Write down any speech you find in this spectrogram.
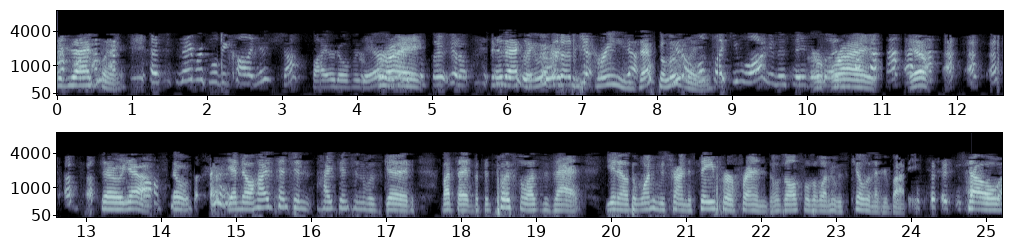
Exactly. Neighbors will be calling, there's shots fired over there. Right. You know, Exactly. We heard some yeah, screams. yeah. Absolutely. You don't look like you belong in this neighborhood. Oh, right. Yep. So yeah. Oh. So yeah, no, high tension high tension was good. But the but the twist was is that, you know, the one who was trying to save her friend was also the one who was killing everybody. So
